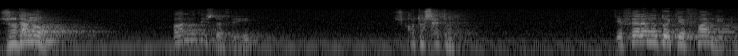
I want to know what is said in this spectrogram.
ζωντανό. Αν αντισταθεί, σκότωσέ τον. Και φέρε μου το κεφάλι του.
